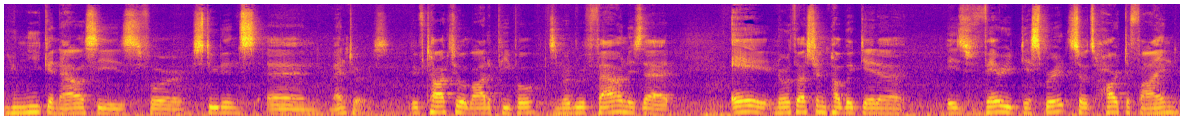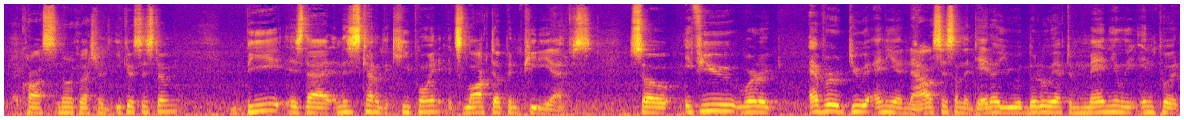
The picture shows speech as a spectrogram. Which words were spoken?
unique analyses for students and mentors. We've talked to a lot of people, and what we've found is that A, Northwestern public data is very disparate, so it's hard to find across Northwestern's ecosystem. B is that, and this is kind of the key point, it's locked up in PDFs. So if you were to ever do any analysis on the data, you would literally have to manually input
